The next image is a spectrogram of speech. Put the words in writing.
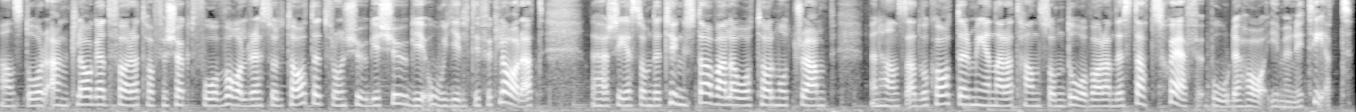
Han står anklagad för att ha försökt få valresultatet från 2020 ogiltigförklarat. Det här ses som det tyngsta av alla åtal mot Trump men hans advokater menar att han som dåvarande statschef borde ha immunitet.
